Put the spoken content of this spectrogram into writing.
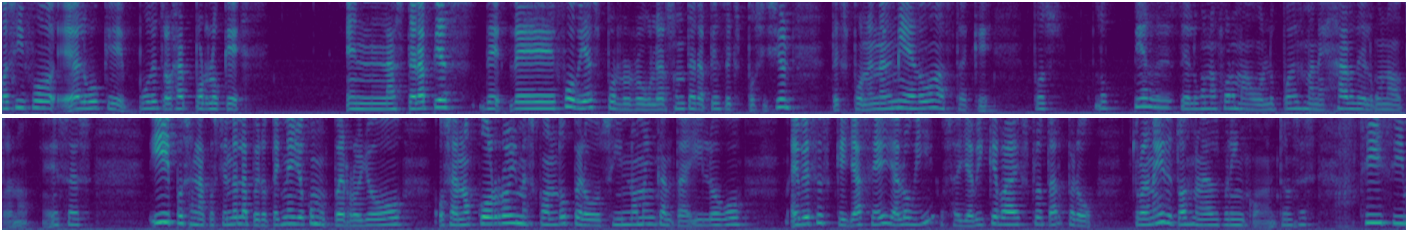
pues sí fue algo que pude trabajar por lo que en las terapias de, de, fobias, por lo regular son terapias de exposición. Te exponen al miedo hasta que, pues, lo pierdes de alguna forma o lo puedes manejar de alguna otra, ¿no? Esa es... Y pues en la cuestión de la pirotecnia, yo como perro, yo, o sea, no corro y me escondo, pero sí no me encanta. Y luego hay veces que ya sé, ya lo vi, o sea, ya vi que va a explotar, pero truena y de todas maneras brinco. Entonces, sí, sí,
